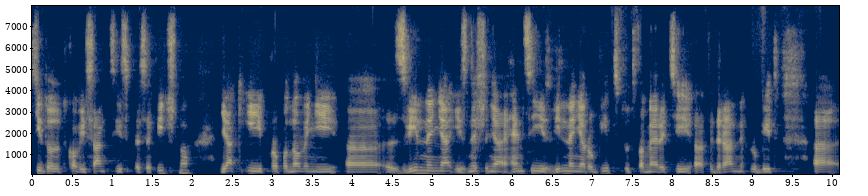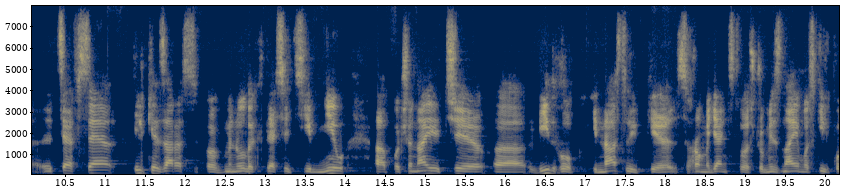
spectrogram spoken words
ці додаткові санкції специфічно як і пропоновані е, звільнення і знищення агенції, звільнення робіт тут в Америці, федеральних робіт. Це все тільки зараз в минулих 10 днів, починаючи е, відгук і наслідки з громадянства, що ми знаємо, скільки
